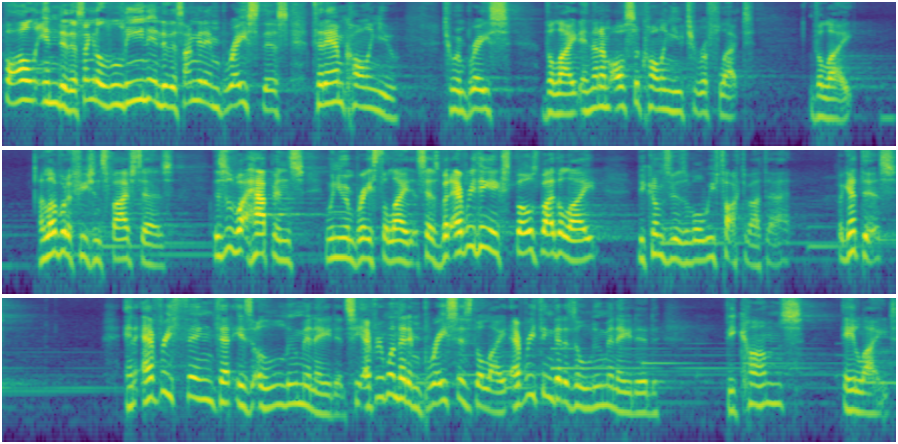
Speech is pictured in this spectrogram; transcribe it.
fall into this. I'm going to lean into this. I'm going to embrace this. Today I'm calling you to embrace the light. And then I'm also calling you to reflect the light. I love what Ephesians 5 says. This is what happens when you embrace the light. It says, But everything exposed by the light becomes visible. We've talked about that. But get this and everything that is illuminated, see, everyone that embraces the light, everything that is illuminated becomes a light.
